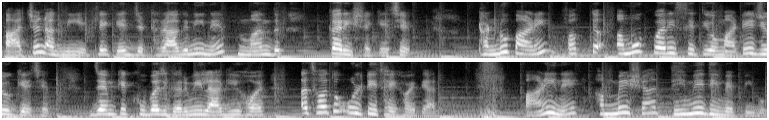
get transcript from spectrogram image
પાચન અગ્નિ એટલે કે જઠરાગ્નિને મંદ કરી શકે છે. ઠંડુ પાણી ફક્ત અમુક પરિસ્થિતિઓ માટે જ યોગ્ય છે, જેમ કે ખૂબ જ ગરમી લાગી હોય અથવા તો ઉલટી થઈ હોય ત્યારે. પાણીને હંમેશા ધીમે ધીમે પીવું.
